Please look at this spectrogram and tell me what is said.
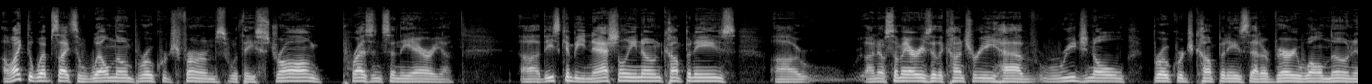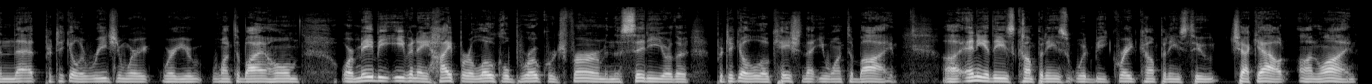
I like the websites of well known brokerage firms with a strong presence in the area. Uh, these can be nationally known companies, uh, I know some areas of the country have regional brokerage companies that are very well known in that particular region where, where you want to buy a home, or maybe even a hyper local brokerage firm in the city or the particular location that you want to buy. Uh, any of these companies would be great companies to check out online.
